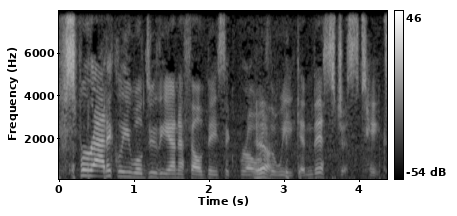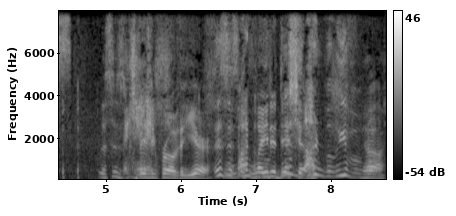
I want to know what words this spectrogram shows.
sporadically, we'll do the NFL Basic Bro Yeah. of the week, and this just takes. This is Basic Bro of the Year. This is un- late This is edition. unbelievable. Yeah,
